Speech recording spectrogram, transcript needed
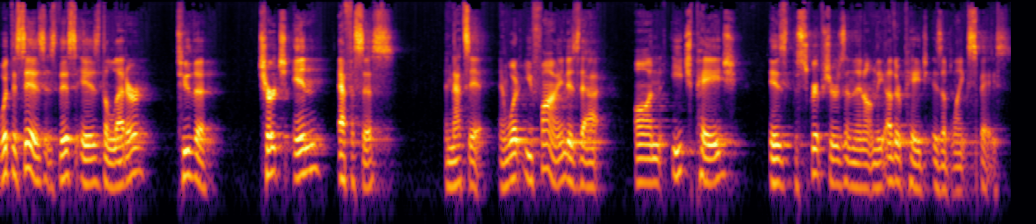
What this is, is this is the letter to the church in Ephesus, and that's it. And what you find is that on each page is the scriptures, and then on the other page is a blank space.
